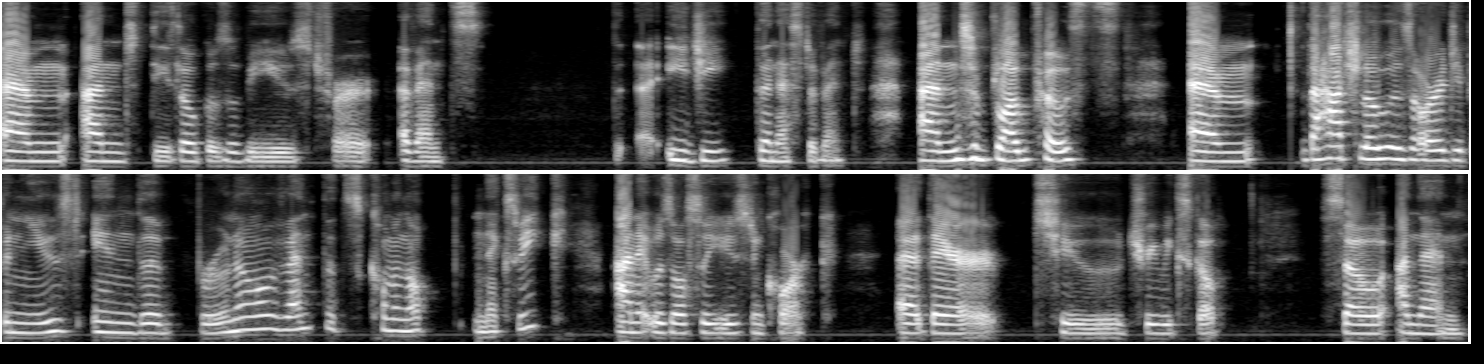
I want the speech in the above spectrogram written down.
um, and these logos will be used for events, e.g., the Nest event, and blog posts. Um, the Hatch logo has already been used in the Brno event that's coming up next week, and it was also used in Cork uh, there two, three weeks ago. So, and then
